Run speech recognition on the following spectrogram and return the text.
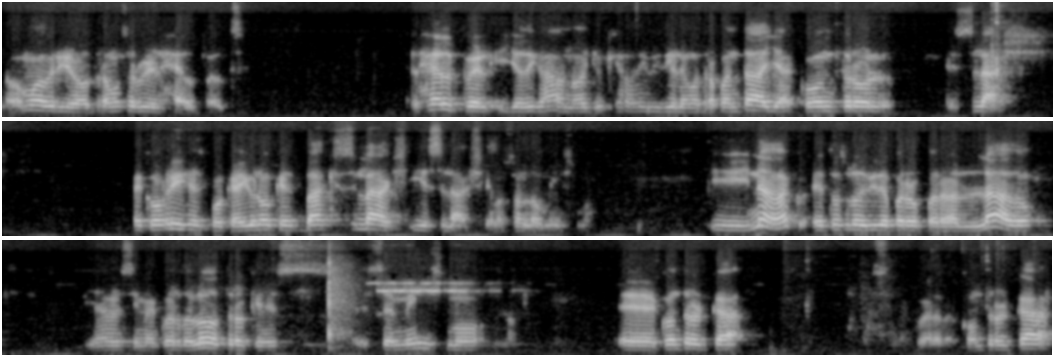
vamos a abrir otro, vamos a abrir el helper el helper y yo digo, ah, no, yo quiero dividirlo en otra pantalla, control slash. Me corriges porque hay uno que es backslash y slash, que no son lo mismo. Y nada, esto se lo divide para, para el lado. Y a ver si me acuerdo el otro, que es ese mismo. Eh, control K. No me acuerdo. Control K.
